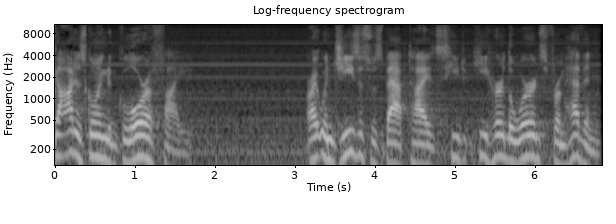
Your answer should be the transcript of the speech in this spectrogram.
God is going to glorify you. All right, when Jesus was baptized, he, he heard the words from heaven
